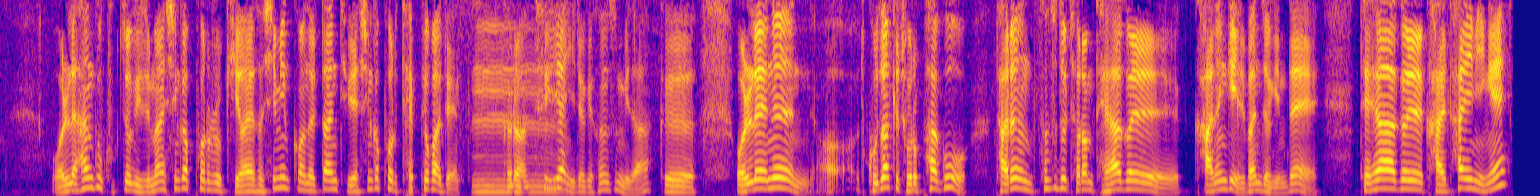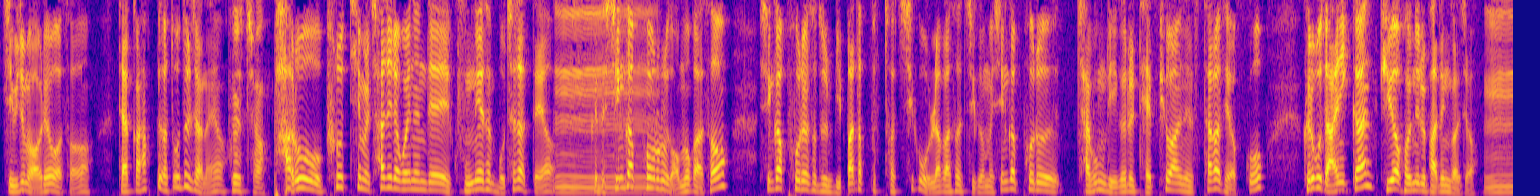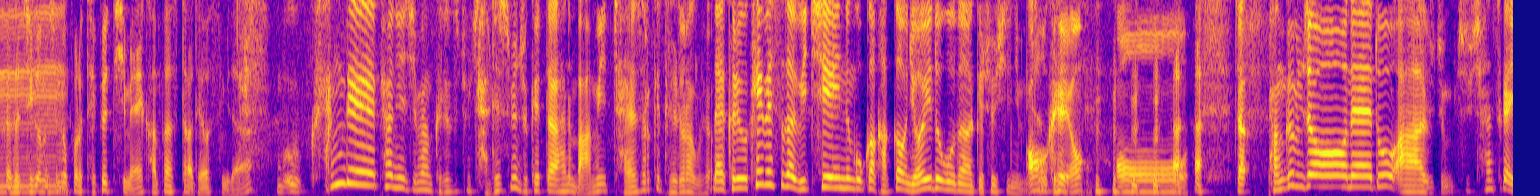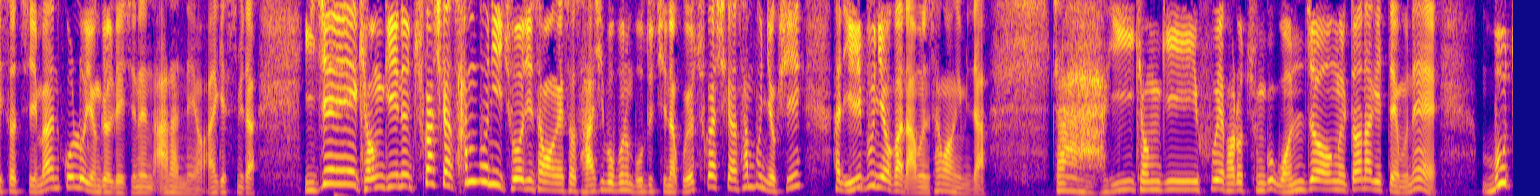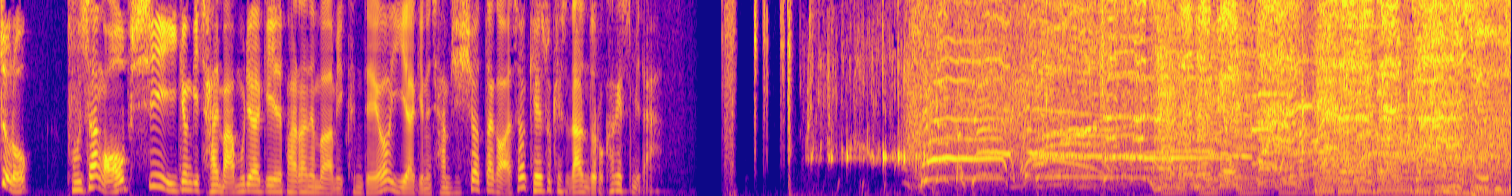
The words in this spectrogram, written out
원래 한국 국적이지만 싱가포르로 귀화해서 시민권을 딴 뒤에 싱가포르 대표가 된 음. 그런 특이한 이력의 선수입니다. 그 원래는 어 고등학교 졸업하고 다른 선수들처럼 대학을 가는 게 일반적인데 대학을 갈 타이밍에 집이 좀 어려워서 대학간 학비가 또 들잖아요. 그렇죠. 바로 프로팀을 찾으려고 했는데 국내에서 못 찾았대요. 음. 그래서 싱가포르로 넘어가서 싱가포르에서 좀 밑바닥부터 치고 올라가서 지금은 싱가포르 자국 리그를 대표하는 스타가 되었고 그러고 나니까 귀화 권유를 받은 거죠. 음. 그래서 지금은 싱가포르 대표팀의 간판 스타가 되었습니다. 뭐그 상대편이지만 그래도 좀 잘 됐으면 좋겠다 하는 마음이 자연스럽게 들더라고요. 네, 그리고 KBS가 위치해 있는 곳과 가까운 여의도 고등학교 출신입니다. 어, 그래요? 어. 자, 방금 전에도 아, 좀 찬스가 있었지만 골로 연결되지는 않았네요. 알겠습니다. 이제 경기는 추가 시간 3분이 주어진 상황에서 45분은 모두 지났고요. 추가 시간 3분 역시 한 1분여가 남은 상황입니다. 자, 이 경기 후에 바로 중국 원정을 떠나기 때문에 모쪼록 부상 없이 이 경기 잘 마무리하길 바라는 마음이 큰데요. 이야기는 잠시 쉬었다가 와서 계속해서 나누도록 하겠습니다.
